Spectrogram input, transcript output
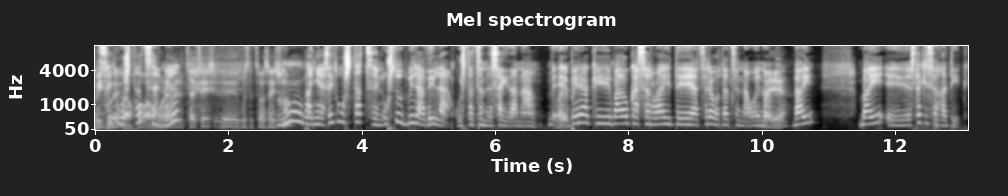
ez zait eh? gustatzen, jo, eh? beltza zaiz- eh, gustatzen bazaizu? Mm, baina ez zait gustatzen, uste dut bera dela gustatzen ez zaidana. Be- Bai. Berak eh, badauka zerbait atzera botatzen nagoena. Bai, eh? Bai, bai ez dakit zergatik.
